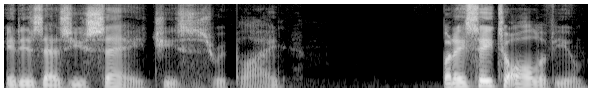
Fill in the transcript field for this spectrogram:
it is as you say, Jesus replied. But I say to all of you,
